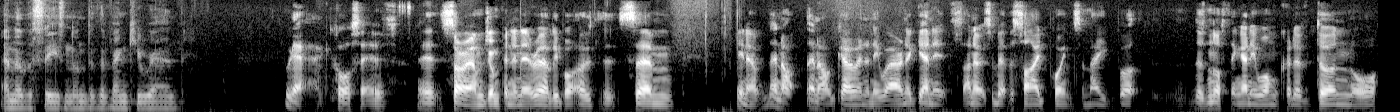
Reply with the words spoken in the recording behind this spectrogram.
another season under the Venky reign? Yeah, of course it is. It's, sorry, I'm jumping in here early, but it's um, you know they're not they're not going anywhere. And again, it's I know it's a bit of a side point to make, but there's nothing anyone could have done or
